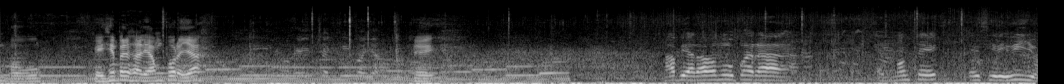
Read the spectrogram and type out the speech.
Tampoco. Que ahí siempre salíamos por allá. Eh, Javi, ahora vamos para el monte del Ciribillo.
